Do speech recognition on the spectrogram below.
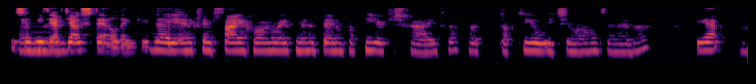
Dat is ook en, niet echt jouw stijl, denk ik. Nee, en ik vind het fijn gewoon om even met een pen en papier te schrijven. Gewoon tactiel iets in mijn hand te hebben. Ja, Eh,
